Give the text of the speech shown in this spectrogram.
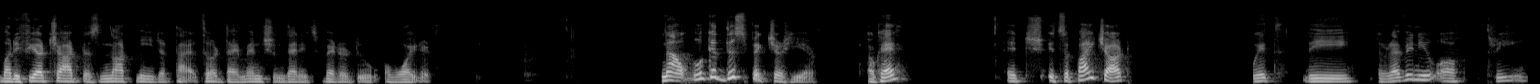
But if your chart does not need a third dimension, then it's better to avoid it. Now, look at this picture here, okay? It's, it's a pie chart with the, the revenue of three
